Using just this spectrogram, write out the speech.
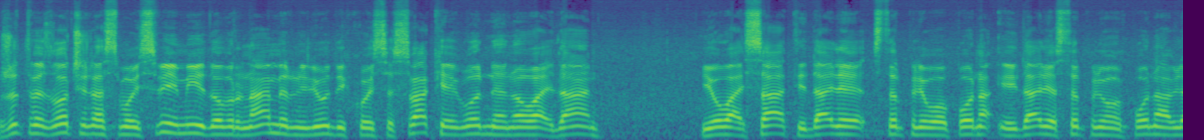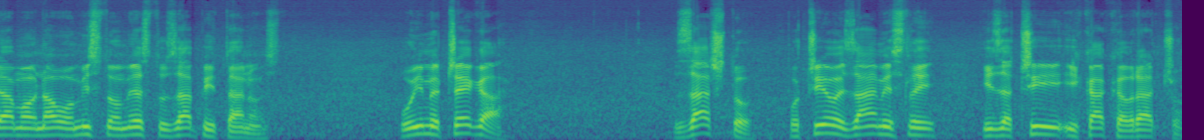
Žrtve zločina smo i svi mi dobronamirni ljudi koji se svake godine na ovaj dan i ovaj sat i dalje strpljivo, i dalje strpljivo ponavljamo na ovom istom mjestu zapitanost. U ime čega? Zašto? Po čijoj zamisli i za čiji i kakav račun?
